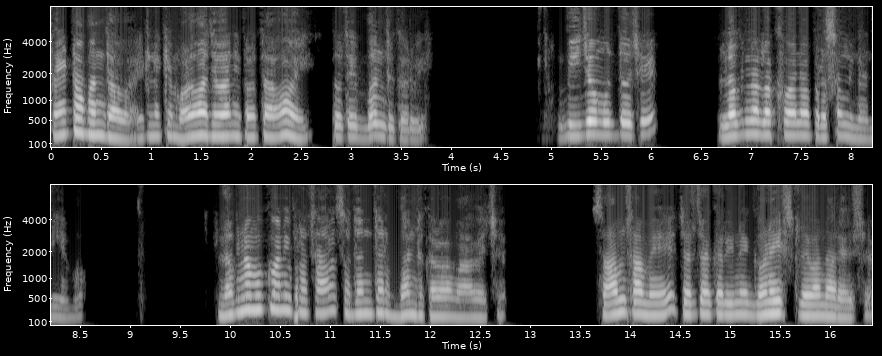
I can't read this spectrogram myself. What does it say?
ફેટો બંધાવવા એટલે કે મળવા જવાની પ્રથા હોય તો તે બંધ કરવી. બીજો મુદ્દો છે લગ્ન લખવાના પ્રસંગના નિયમો. લગ્ન મૂકવાની પ્રથા સદંતર બંધ કરવામાં આવે છે. સામ સામે ચર્ચા કરીને ગણેશ લેવાના રહેશે.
